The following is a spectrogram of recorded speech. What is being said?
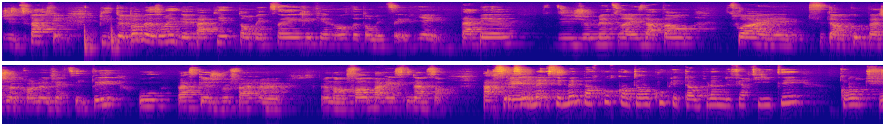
J'ai dit, parfait. Puis, t'as pas besoin de papier de ton médecin, référence de ton médecin, rien. T'appelles, tu dis, je veux me mettre sur la liste d'attente, soit euh, si t'es en couple parce que j'ai un problème de fertilité ou parce que je veux faire un, un enfant par insémination. C'est le, même parcours quand t'es en couple et que t'as un problème de fertilité quand tu,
